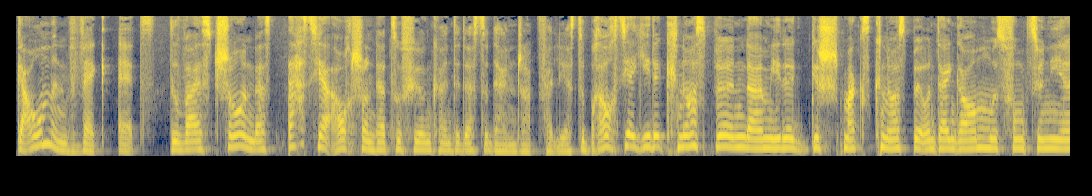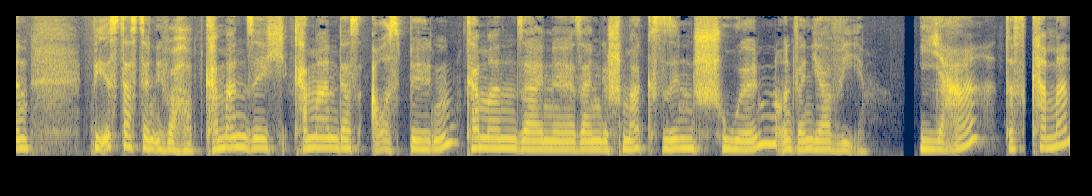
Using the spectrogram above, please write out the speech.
Gaumen wegätzt. Du weißt schon, dass das ja auch schon dazu führen könnte, dass du deinen Job verlierst. Du brauchst ja jede Knospe in deinem, jede Geschmacksknospe und dein Gaumen muss funktionieren. Wie ist das denn überhaupt? Kann man sich, kann man das ausbilden? Kann man seine, seinen Geschmackssinn schulen? Und wenn ja, wie? Ja, das kann man.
